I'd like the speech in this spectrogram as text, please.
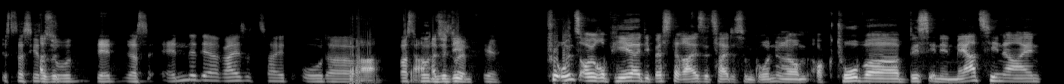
ist das jetzt also, so der, das Ende der Reisezeit oder ja, was ja, würden also Sie die, empfehlen? Für uns Europäer die beste Reisezeit ist im Grunde genommen Oktober bis in den März hinein.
